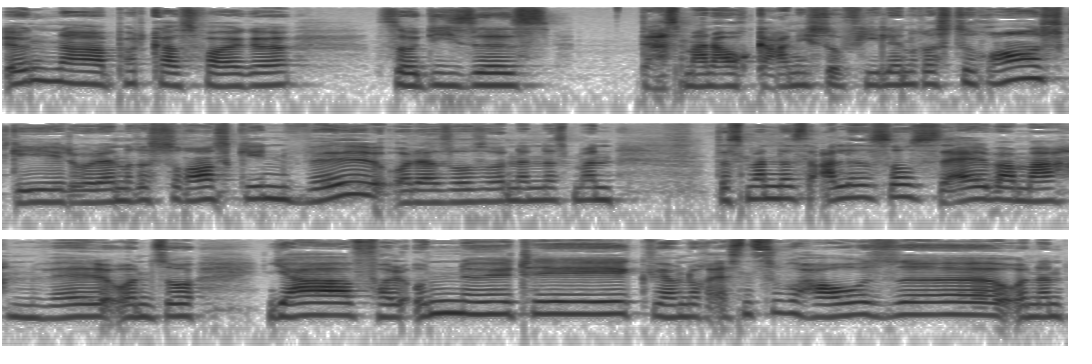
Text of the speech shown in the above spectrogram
irgendeiner Podcast-Folge, so dieses, dass man auch gar nicht so viel in Restaurants geht oder in Restaurants gehen will oder so, sondern dass man, dass man das alles so selber machen will und so, ja, voll unnötig, wir haben doch Essen zu Hause und dann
